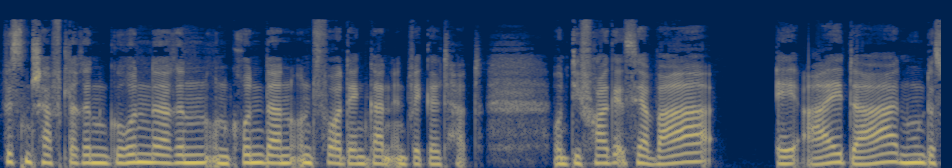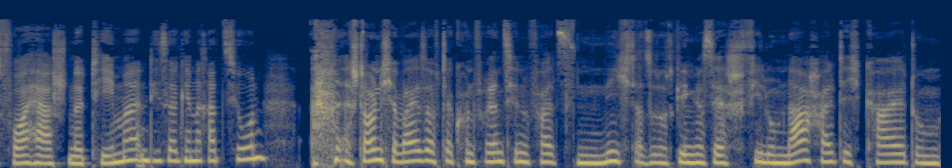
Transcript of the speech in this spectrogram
Wissenschaftlerinnen, Gründerinnen und Gründern und Vordenkern entwickelt hat. Und die Frage ist ja, war AI da nun das vorherrschende Thema in dieser Generation? Erstaunlicherweise auf der Konferenz jedenfalls nicht. Also dort ging es sehr viel um Nachhaltigkeit, um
